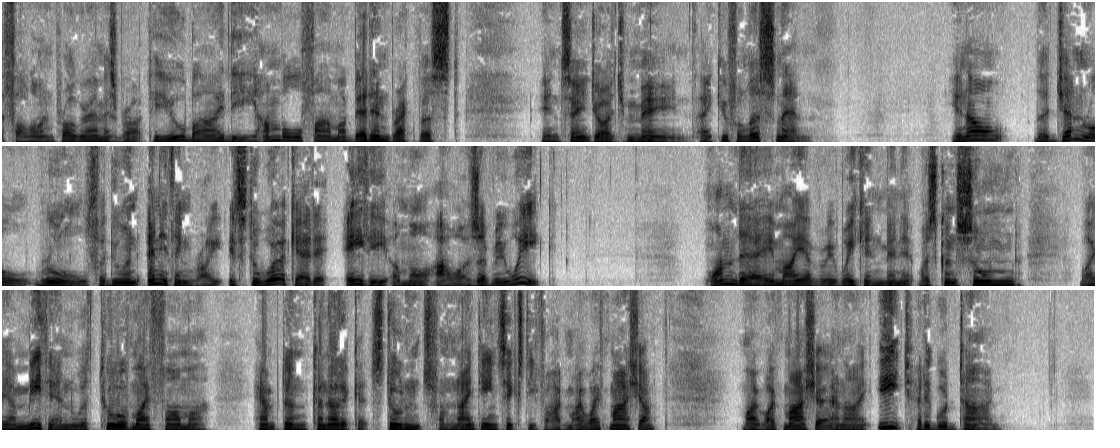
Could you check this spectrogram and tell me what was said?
The following program is brought to you by the Humble Farmer Bed and Breakfast in St. George, Maine. Thank you for listening. You know, the general rule for doing anything right is to work at it 80 or more hours every week. One day, my every waking minute was consumed by a meeting with two of my former Hampton, Connecticut students from 1965. My wife, Marcia, my wife Marcia and I each had a good time.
